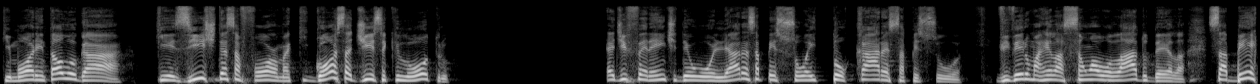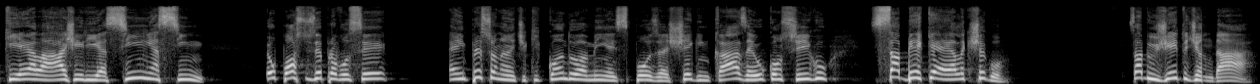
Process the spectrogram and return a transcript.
que mora em tal lugar, que existe dessa forma, que gosta disso, aquilo outro, é diferente de eu olhar essa pessoa e tocar essa pessoa, viver uma relação ao lado dela, saber que ela agiria assim e assim. Eu posso dizer para você, é impressionante que quando a minha esposa chega em casa, eu consigo saber que é ela que chegou. Sabe o jeito de andar?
